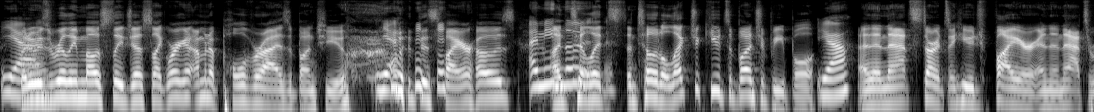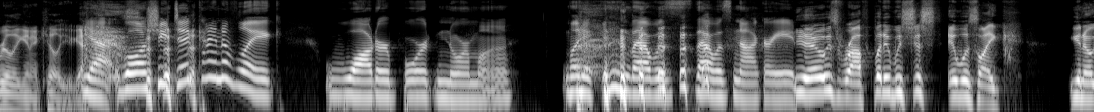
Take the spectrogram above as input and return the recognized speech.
Yeah, But it was really mostly just like we're gonna. I'm gonna pulverize a bunch of you yeah. with this fire hose I mean, until the, it's until it electrocutes a bunch of people. yeah, And then that starts a huge fire, and then that's really gonna kill you guys. yeah. Well, she did kind of like waterboard Norma. Like that was that was not great. yeah, it was rough, but it was just it was like you know,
